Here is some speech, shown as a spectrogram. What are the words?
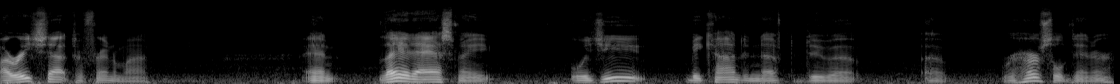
I reached out to a friend of mine, and they had asked me, "Would you be kind enough to do a, a rehearsal dinner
